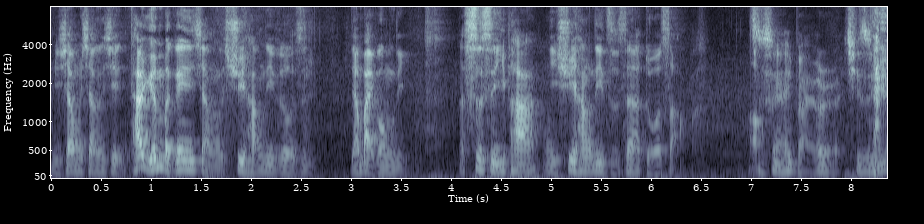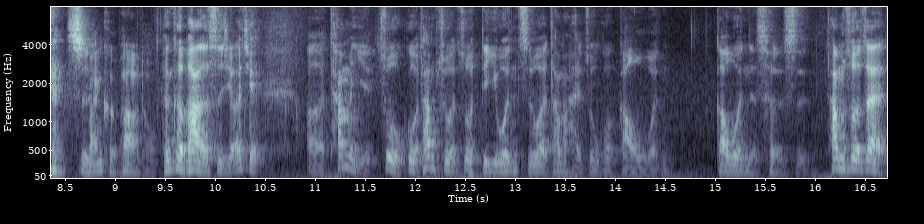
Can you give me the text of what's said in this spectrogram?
你相不相信？他原本跟你讲的续航力如果是两百公里，四十一趴，你续航力只剩下多少？只剩下一百二，其实 是蛮可怕的，哦，很可怕的事情。而且，呃，他们也做过，他们除了做低温之外，他们还做过高温、高温的测试。他们说在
